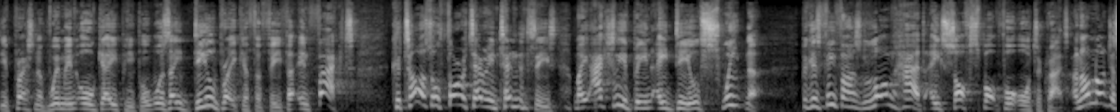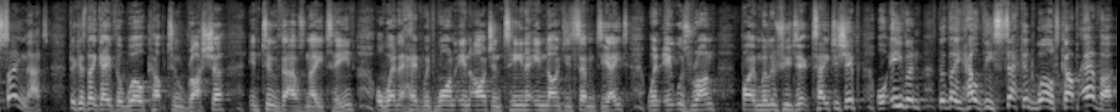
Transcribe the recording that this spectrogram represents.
the oppression of women or gay people, was a deal breaker for FIFA. In fact, Qatar's authoritarian tendencies may actually have been a deal sweetener. Because FIFA has long had a soft spot for autocrats. And I'm not just saying that because they gave the World Cup to Russia in 2018 or went ahead with one in Argentina in 1978 when it was run by a military dictatorship, or even that they held the second World Cup ever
